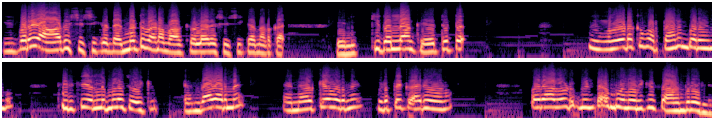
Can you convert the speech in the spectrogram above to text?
ഇവരെ ആദ്യം ശിക്ഷിക്കണ്ട? എന്നിട്ട് വേണം ബാക്കിയുള്ളവരെ ശിക്ഷിക്കാൻ നടക്കാൻ. എനിക്കിതെല്ലാം കേട്ടിട്ട് നിങ്ങളോടൊക്കെ വർത്താനം പറയുമ്പോൾ തിരിച്ച് ചെല്ലുമ്പോഴേ ചോദിക്കും എന്താ പറഞ്ഞേ? എന്നൊക്കെ പറഞ്ഞേ? ഇവിടുത്തെ കാര്യമാണ്? ഒരാളോട് മിണ്ടാൻ പോലും എനിക്ക് സ്വാതന്ത്ര്യമില്ല.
